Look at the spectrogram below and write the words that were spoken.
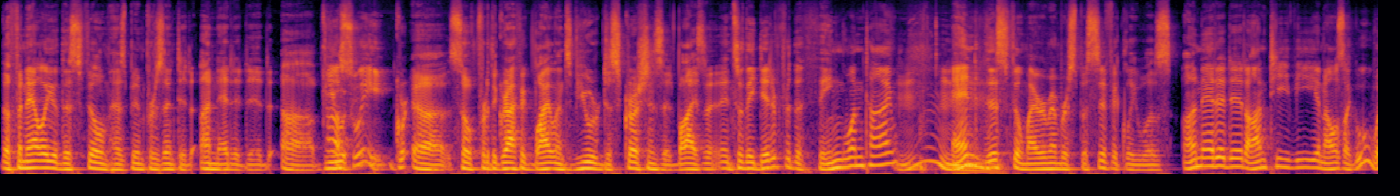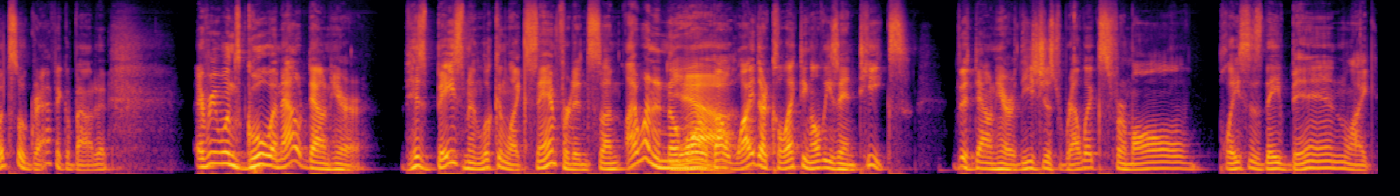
The finale of this film has been presented unedited. Uh, view- Oh, sweet. uh, so for the graphic violence, viewer discretion is advised. And so they did it for The Thing one time. Mm. And this film, I remember specifically, was unedited on TV. And I was like, ooh, what's so graphic about it? Everyone's ghouling out down here. His basement looking like Sanford and Son. I want to know more about why they're collecting all these antiques down here. Are these just relics from all places they've been? Like,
